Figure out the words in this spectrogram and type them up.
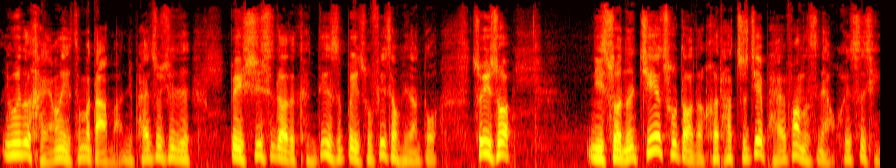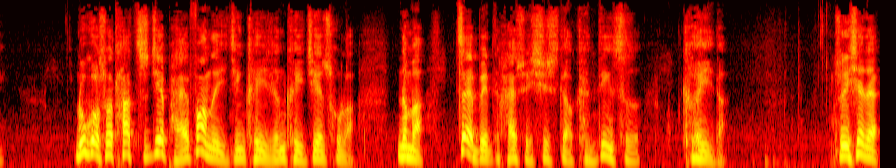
因为这个海洋也这么大嘛，你排出去的被稀释掉的肯定是倍数非常非常多，所以说你所能接触到的和它直接排放的是两回事情。如果说它直接排放的已经可以人可以接触了，那么再被海水稀释掉肯定是可以的。所以现在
